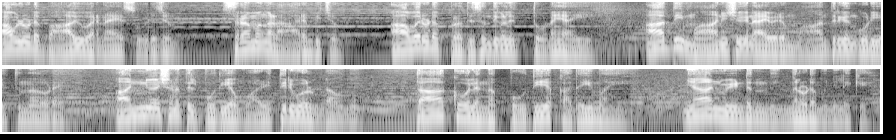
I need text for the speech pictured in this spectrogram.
അവളുടെ ഭാവിവരനായ സൂരജും ശ്രമങ്ങൾ ആരംഭിച്ചു. അവരുടെ പ്രതിസന്ധികളിൽ തുണയായി അതിമാനുഷികനായ ഒരു മാന്ത്രികം കൂടി എത്തുന്നതോടെ അന്വേഷണത്തിൽ പുതിയ വഴിത്തിരിവുകൾ ഉണ്ടാവുന്നു. താക്കോൽ എന്ന പുതിയ കഥയുമായി ഞാൻ വീണ്ടും നിങ്ങളുടെ മുന്നിലേക്ക്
